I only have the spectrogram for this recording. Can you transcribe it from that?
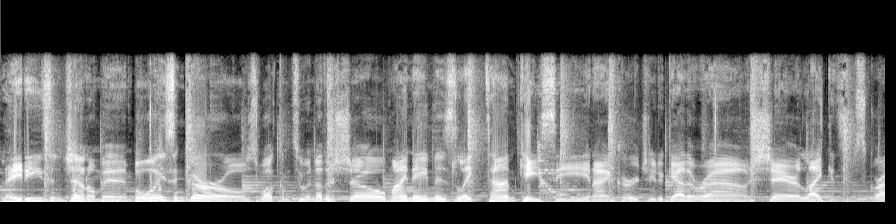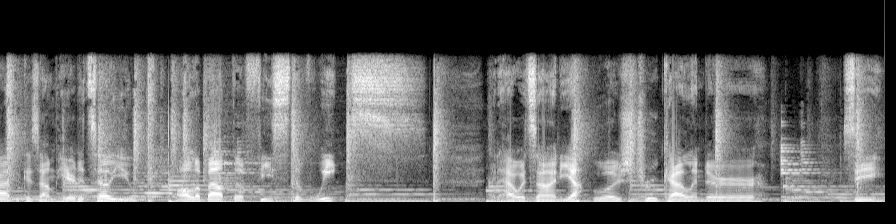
Ladies and gentlemen, boys and girls, welcome to another show. My name is Lake Time Casey, and I encourage you to gather around, share, like, and subscribe because I'm here to tell you all about the Feast of Weeks and how it's on Yahuwah's true calendar. See,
